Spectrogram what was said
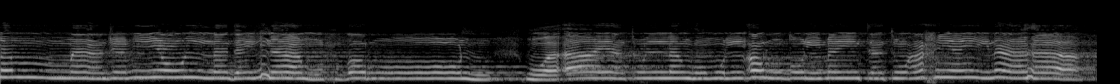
لما جميع لدينا محضرون وآية لهم الأرض الميتة أحييناها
